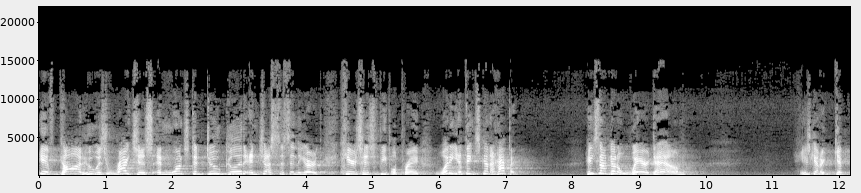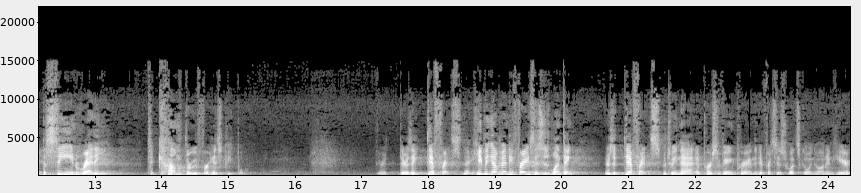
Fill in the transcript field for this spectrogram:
if God, who is righteous and wants to do good and justice in the earth, hears his people pray, what do you think is going to happen? He's not going to wear down. He's going to get the scene ready to come through for his people. There, there's a difference. Heaping up empty phrases is one thing. There's a difference between that and persevering prayer, and the difference is what's going on in here.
